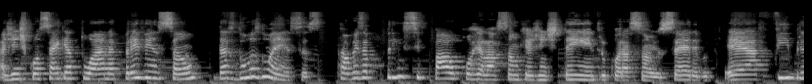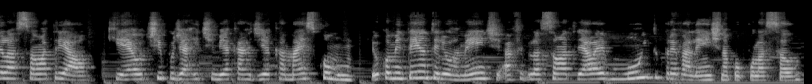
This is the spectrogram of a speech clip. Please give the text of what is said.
a gente consegue atuar na prevenção das duas doenças. Talvez a principal correlação que a gente tem entre o coração e o cérebro é a fibrilação atrial, que é o tipo de arritmia cardíaca mais comum. Eu comentei anteriormente, a fibrilação atrial é muito prevalente na população.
